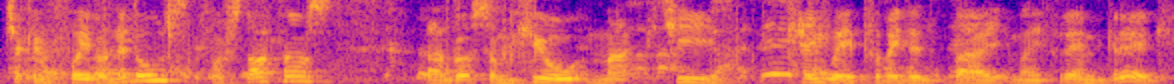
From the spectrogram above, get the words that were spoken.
chicken flavour noodles for starters and I've got some Huel mac cheese kindly provided by my friend Greg.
